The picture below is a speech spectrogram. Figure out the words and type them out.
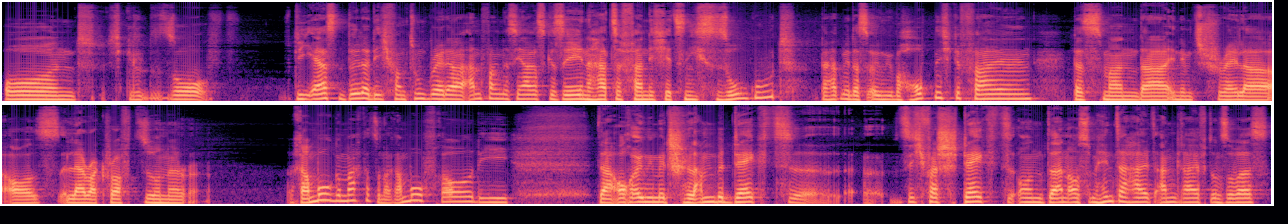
Und ich, so die ersten Bilder, die ich von Tomb Raider Anfang des Jahres gesehen hatte, fand ich jetzt nicht so gut. Da hat mir das irgendwie überhaupt nicht gefallen, dass man da in dem Trailer aus Lara Croft so eine Rambo gemacht hat, so eine Rambo-Frau, die da auch irgendwie mit Schlamm bedeckt, äh, sich versteckt und dann aus dem Hinterhalt angreift und sowas.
